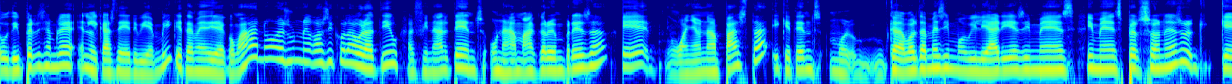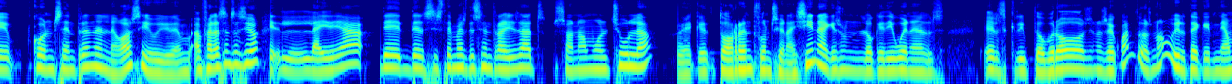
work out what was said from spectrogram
ho dic, per exemple, en el cas d'Airbnb, que també diré com, ah, no, és un negoci col·laboratiu. Al final tens una macroempresa que guanya una pasta i que tens cada volta més immobiliàries i més, i més persones que concentren el negoci. Em fa la sensació que la idea de, dels sistemes descentralitzats sona molt xula, perquè Torrent funciona així, que és un, el que diuen els, els criptobros i no sé quantos, no? Vull dir que, n'hi ha,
